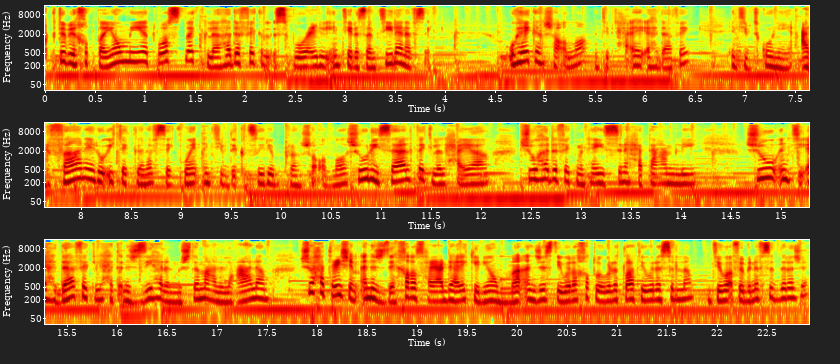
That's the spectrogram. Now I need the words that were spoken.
اكتبي خطة يومية توصلك لهدفك الأسبوعي اللي انت رسمتيه لنفسك. وهيك إن شاء الله أنت بتحققي أهدافك أنت بتكوني عرفانة رؤيتك لنفسك وين أنت بدك تصيري بكرة إن شاء الله شو رسالتك للحياة شو هدفك من هاي السنة حتعملي. شو أنت أهدافك اللي حتنجزيها للمجتمع للعالم؟ شو حتعيشي مأنجزة خلص حيعدي عليك اليوم ما أنجزتي ولا خطوة ولا طلعتي ولا سلم. أنت واقفة بنفس الدرجة؟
